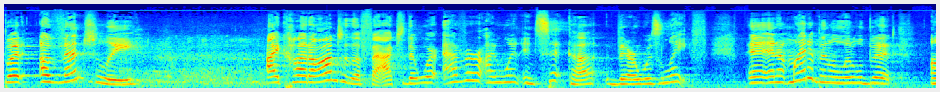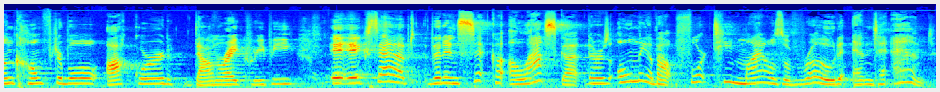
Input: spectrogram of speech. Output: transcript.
But eventually, I caught on to the fact that wherever I went in Sitka, there was Leif. And it might have been a little bit uncomfortable, awkward, downright creepy. Except that in Sitka, Alaska, there is only about 14 miles of road end to end.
